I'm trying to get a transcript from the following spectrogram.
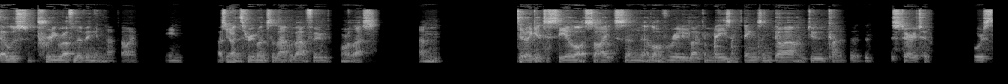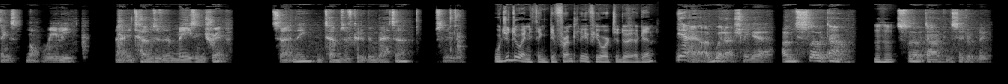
there was some pretty rough living in that time. I mean, I spent yeah. three months of that without food, more or less. Um, did I get to see a lot of sights and a lot of really like amazing things and go out and do kind of the, the, the stereotypical tourist things? Not really. Uh, in terms of an amazing trip, certainly. In terms of could have been better, absolutely. Would you do anything differently if you were to do it again? Yeah, I would actually. Yeah, I would slow it down, mm-hmm. slow it down considerably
